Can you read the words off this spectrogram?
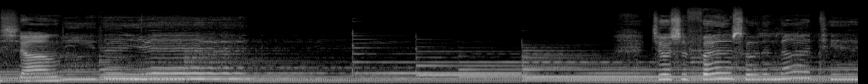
想你的夜，就是分手的那天，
